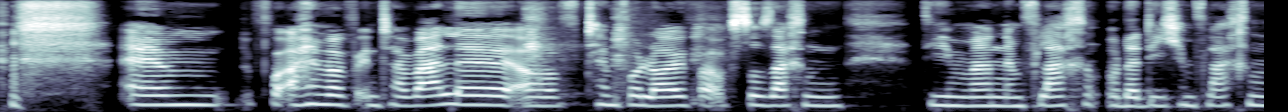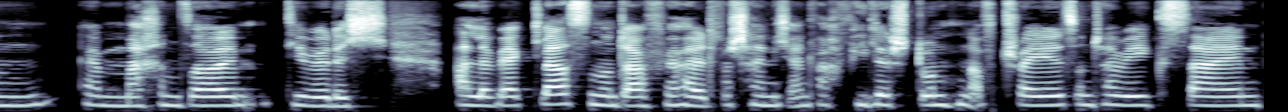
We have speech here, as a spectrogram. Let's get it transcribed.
ähm, vor allem auf Intervalle, auf Tempoläufe, auf so Sachen, die man im Flachen oder die ich im Flachen ähm, machen soll, die würde ich alle weglassen und dafür halt wahrscheinlich einfach viele Stunden auf Trails unterwegs sein,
